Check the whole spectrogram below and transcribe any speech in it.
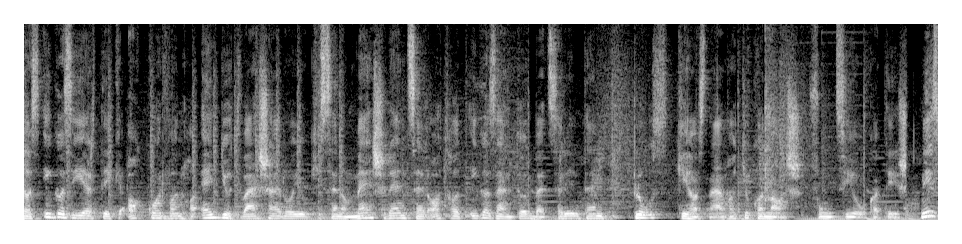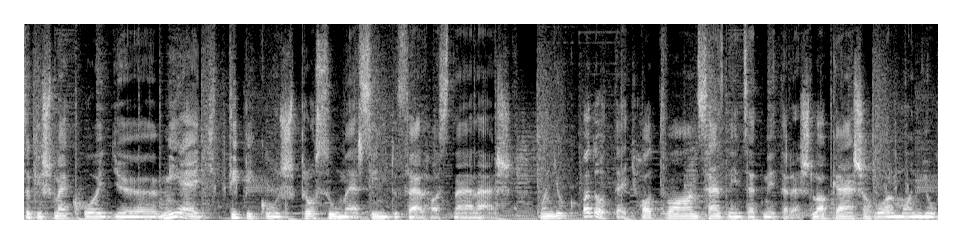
de az igazi értéke akkor van, ha együtt vásároljuk, hiszen a mesh rendszer adhat igazán többet szerintem, plusz kihasználhatjuk a NAS funkciókat is. Nézzük is meg, hogy mi egy tipikus prosumer szintű felhasználás. Mondjuk adott egy 60-100 négyzetméteres lakás, ahol mondjuk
